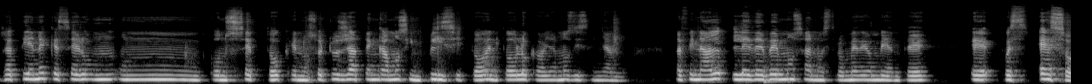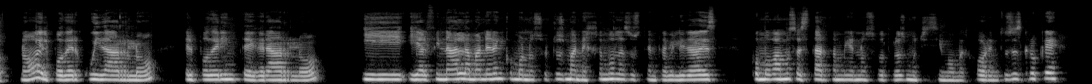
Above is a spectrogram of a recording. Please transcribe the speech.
O sea, tiene que ser un, un concepto que nosotros ya tengamos implícito en todo lo que vayamos diseñando. Al final le debemos a nuestro medio ambiente, eh, pues eso, ¿no? El poder cuidarlo, el poder integrarlo y, y al final la manera en cómo nosotros manejemos la sustentabilidad es cómo vamos a estar también nosotros muchísimo mejor. Entonces creo que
